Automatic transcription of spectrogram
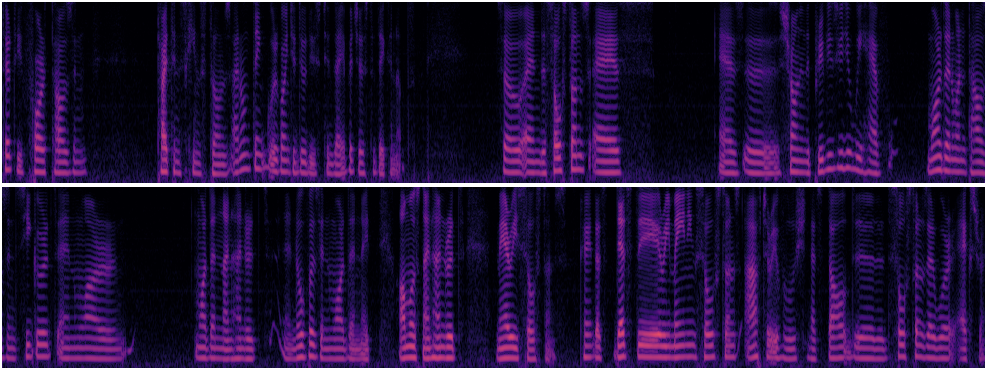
34,000 Titan skin stones. I don't think we're going to do this today, but just to take a note. So, and the soul stones as as uh, shown in the previous video, we have more than 1,000 Sigurd and more more than 900 uh, Novas and more than eight, almost 900 Mary soul stones. Okay, that's that's the remaining soul stones after evolution. That's all the, the soul stones that were extra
